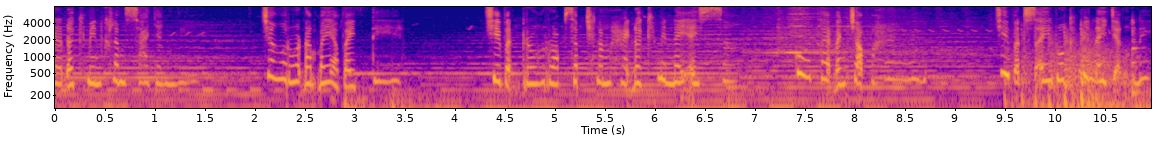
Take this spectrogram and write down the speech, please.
នៅដោយគ្មានខ្លឹមសារយ៉ាងនេះចង់រស់ដើម្បីអ្វីទៀតជីវិតរស់រាប់សិបឆ្នាំហើយដូចគ្មានន័យអីសោះគួរតែបញ្ចប់ហើយជីវិតស្អីរស់គ្មានន័យយ៉ាងនេះ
